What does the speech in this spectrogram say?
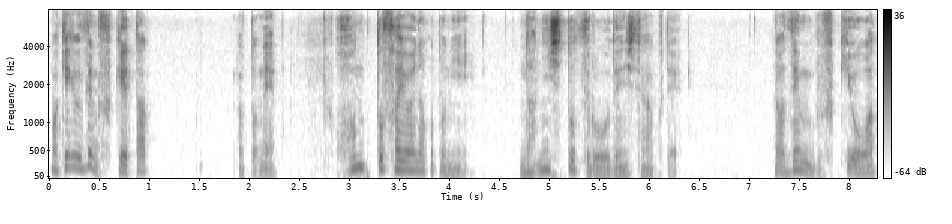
まあ、結局全部老けたのとねほんと幸いなことに何一つ漏電してなくてだから全部拭き終わっ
